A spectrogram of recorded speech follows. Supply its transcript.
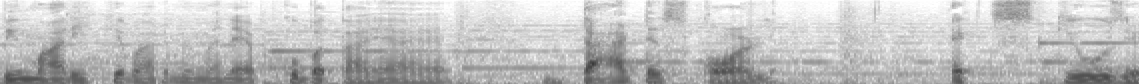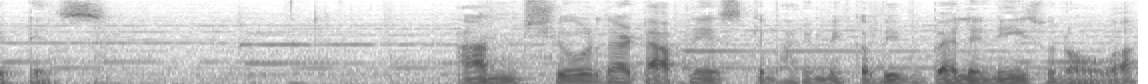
बीमारी के बारे में मैंने आपको बताया है that is called excusitis I am sure that आपने इसके बारे में कभी भी पहले नहीं सुना होगा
